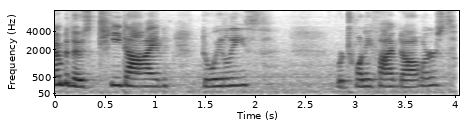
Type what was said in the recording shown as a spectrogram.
remember those tea-dyed doilies were $25?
